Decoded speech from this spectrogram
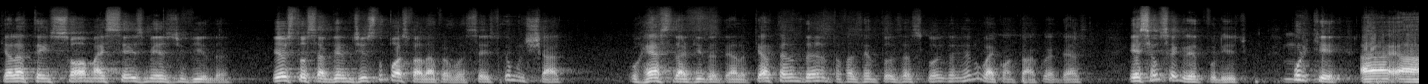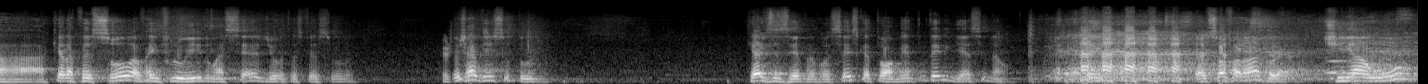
que ela tem só mais seis meses de vida. Eu estou sabendo disso, não posso falar para vocês, fica muito chato. O resto da vida dela, porque ela está andando, está fazendo todas as coisas, a gente não vai contar uma coisa dessa. Esse é um segredo político. Porque a, a, aquela pessoa vai influir numa série de outras pessoas. Eu já vi isso tudo. Quero dizer para vocês que atualmente não tem ninguém assim não. Tem, é só falar uma coisa. Tinha um,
